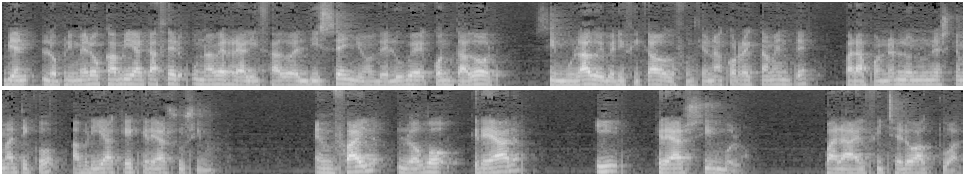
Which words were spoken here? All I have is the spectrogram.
Bien, lo primero que habría que hacer una vez realizado el diseño del V contador simulado y verificado que funciona correctamente, para ponerlo en un esquemático habría que crear su símbolo. En File, luego crear y crear símbolo para el fichero actual.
